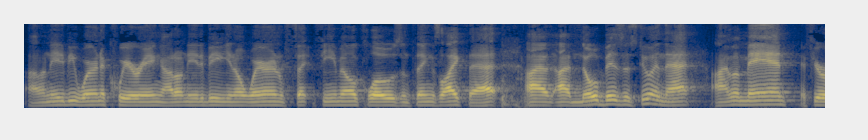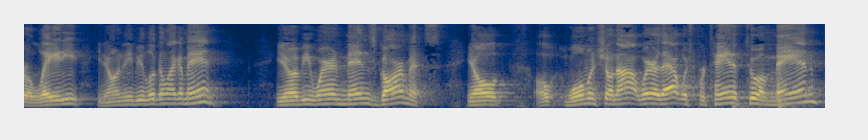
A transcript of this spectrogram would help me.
I don't need to be wearing a queering. I don't need to be, you know, wearing f- female clothes and things like that. I, I have no business doing that. I'm a man. If you're a lady, you don't need to be looking like a man. You don't be wearing men's garments. You know, a woman shall not wear that which pertaineth to a man,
